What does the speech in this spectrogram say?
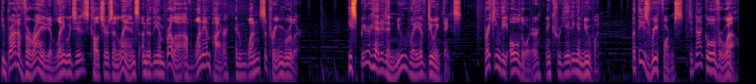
He brought a variety of languages, cultures, and lands under the umbrella of one empire and one supreme ruler. He spearheaded a new way of doing things, breaking the old order and creating a new one. But these reforms did not go over well.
